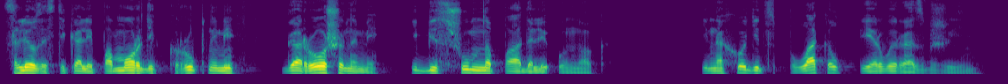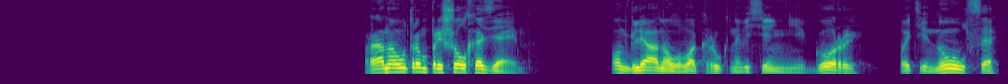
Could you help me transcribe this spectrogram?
Слезы стекали по морде крупными горошинами и бесшумно падали у ног. И находец плакал первый раз в жизни. Рано утром пришел хозяин. Он глянул вокруг на весенние горы, потянулся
